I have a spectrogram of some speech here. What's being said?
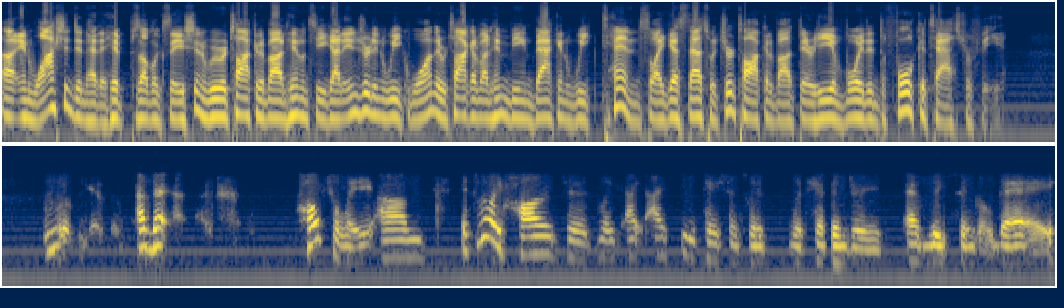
uh, in Washington, had a hip subluxation, and we were talking about him. See, he got injured in week one. They were talking about him being back in week 10. So I guess that's what you're talking about there. He avoided the full catastrophe. Uh, hopefully. Um, it's really hard to, like, I, I see patients with, with hip injuries every single day.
